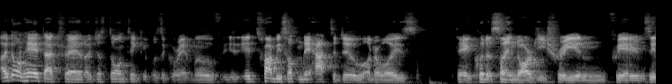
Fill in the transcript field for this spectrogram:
I don't hate that trade. I just don't think it was a great move. It's probably something they had to do, otherwise they could have signed RG three in free agency.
